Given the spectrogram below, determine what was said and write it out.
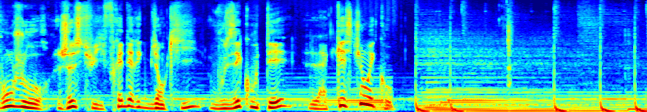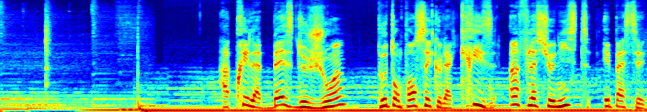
Bonjour, je suis Frédéric Bianchi, vous écoutez la question écho. Après la baisse de juin, peut-on penser que la crise inflationniste est passée?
